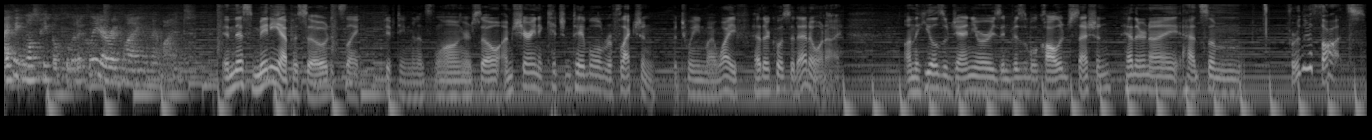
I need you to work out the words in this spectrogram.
I think most people politically are replying in their mind. In this mini episode, it's like 15 minutes long or so, I'm sharing a kitchen table reflection between my wife, Heather Cosidetto, and I. On the heels of January's Invisible College session, Heather and I had some further thoughts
